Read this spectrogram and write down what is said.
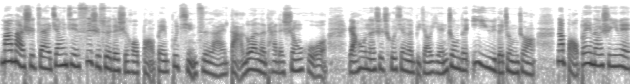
妈妈是在将近四十岁的时候，宝贝不请自来，打乱了她的生活，然后呢是出现了比较严重的抑郁的症状。那宝贝呢是因为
